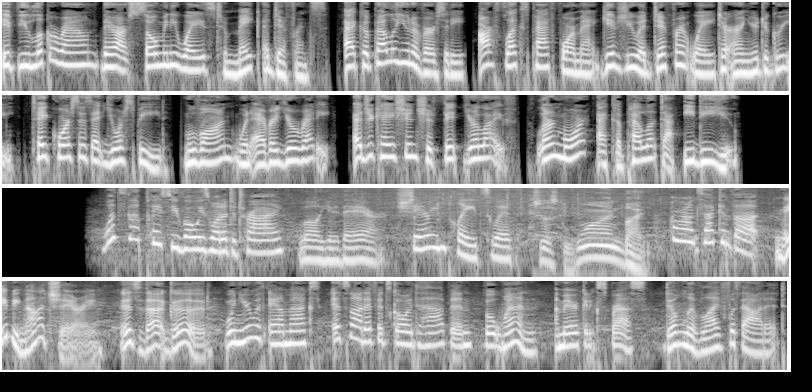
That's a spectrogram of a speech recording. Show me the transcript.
If you look around, there are so many ways to make a difference. At Capella University, our FlexPath format gives you a different way to earn your degree. Take courses at your speed. Move on whenever you're ready. Education should fit your life. Learn more at capella.edu. What's that place you've always wanted to try? Well, you're there, sharing plates with Just one bite. On second thought, maybe not sharing. It's that good. When you're with Amex, it's not if it's going to happen, but when. American Express. Don't live life without it.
